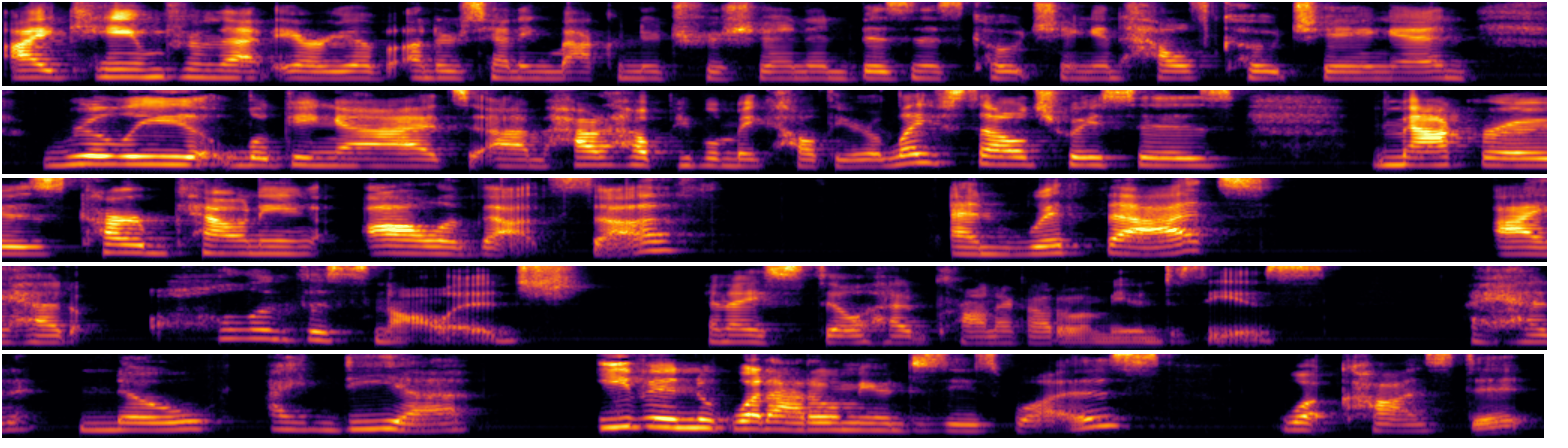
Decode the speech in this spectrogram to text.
I came from that area of understanding macronutrition and business coaching and health coaching and really looking at um, how to help people make healthier lifestyle choices, macros, carb counting, all of that stuff. And with that, I had all of this knowledge and I still had chronic autoimmune disease. I had no idea even what autoimmune disease was what caused it,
